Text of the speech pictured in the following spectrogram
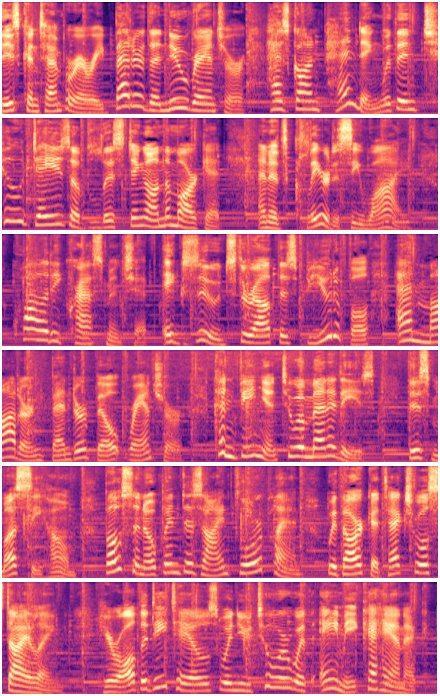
This contemporary, better than new rancher has gone pending within two days of listing on the market, and it's clear to see why. Quality craftsmanship exudes throughout this beautiful and modern Bender built rancher, convenient to amenities. This must see home boasts an open design floor plan with architectural styling. Hear all the details when you tour with Amy Kuhaneck.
